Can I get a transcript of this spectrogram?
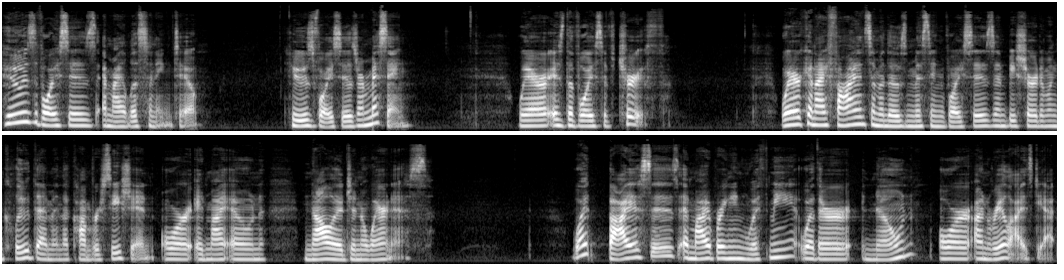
Whose voices am I listening to? Whose voices are missing? Where is the voice of truth? Where can I find some of those missing voices and be sure to include them in the conversation or in my own knowledge and awareness? What biases am I bringing with me, whether known or unrealized yet?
